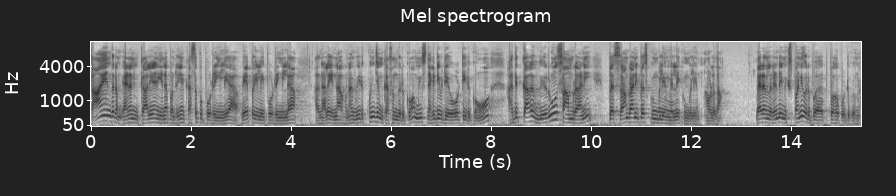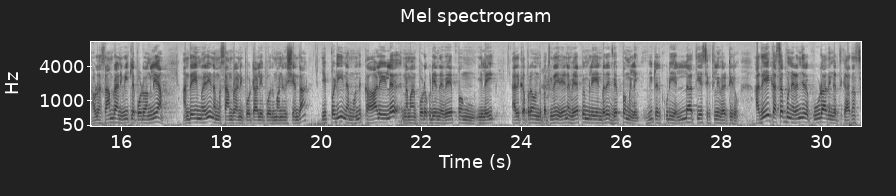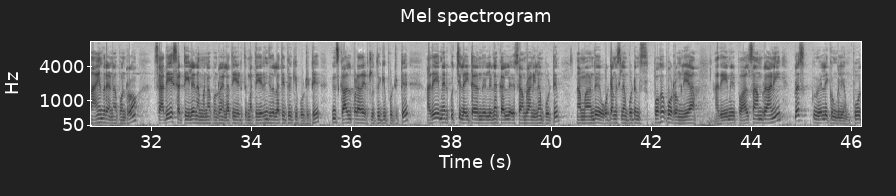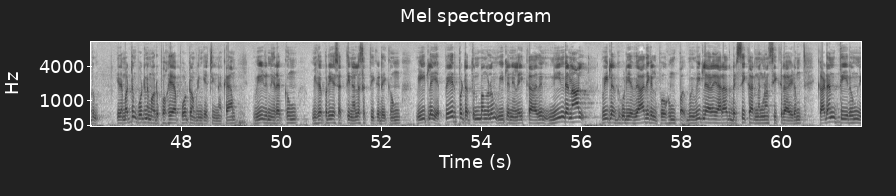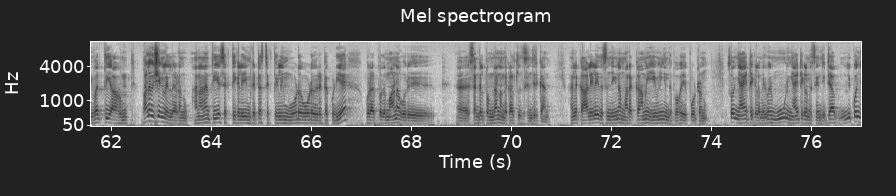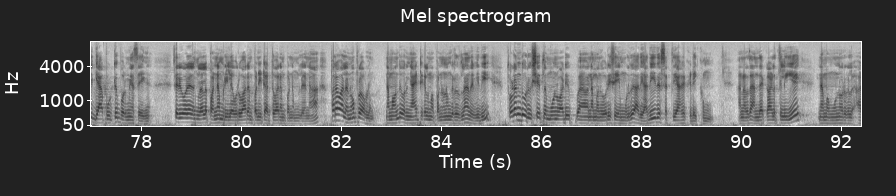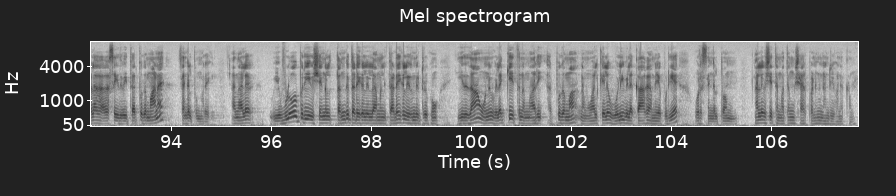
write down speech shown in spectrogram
சாயந்தரம் ஏன்னா நீங்கள் காலையில் நீங்கள் என்ன பண்ணுறீங்க கசப்பு போடுறீங்க இல்லையா? வேப்ப இலை போடுறீங்களா? அதனால் என்ன ஆகும்னா வீடு கொஞ்சம் கசந்துருக்கும். மீன்ஸ் நெகட்டிவிட்டியை ஓட்டி இருக்கும் அதுக்காக வெறும் சாம்பிராணி ப்ளஸ் சாம்பிராணி ப்ளஸ் குங்குளியம் வெள்ளை குங்குளியம். அவ்வளோதான் வேறு அதில் ரெண்டையும் மிக்ஸ் பண்ணி ஒரு புகை போட்டுக்கோங்க. அவ்வளோ சாம்பிராணி வீட்டில் போடுவாங்க இல்லையா? அதே மாதிரி நம்ம சாம்பிராணி போட்டாலே போதுமான விஷயந்தான் இப்படி நம்ம வந்து காலையில் நம்ம போடக்கூடிய அந்த வேப்பம் இலை அதுக்கப்புறம் வந்து பார்த்திங்கன்னா ஏன்னா வேப்பமிலை என்பது வெப்பமிலை வீட்டில் இருக்கக்கூடிய எல்லா தீய விரட்டிடும் அதே கசப்பு நிறைஞ்சிடக்கூடாதுங்கிறதுக்காக தான் சாயந்தரம் என்ன பண்ணுறோம் அதே சட்டியில் நம்ம என்ன பண்ணுறோம் எல்லாத்தையும் எடுத்து மற்ற எரிஞ்சது எல்லாத்தையும் தூக்கி போட்டுட்டு மீன்ஸ் கால் படாத இடத்துல தூக்கி போட்டுட்டு அதே மாதிரி குச்சி லைட்டாக வந்து இல்லைன்னா கல் சாம்பிராணிலாம் போட்டு நம்ம வந்து ஒட்டாங்கசிலாம் போட்டு புகை போடுறோம் இல்லையா? அதேமாரி பால் சாம்பிராணி ப்ளஸ் வெள்ளை குங்குளியம் போதும். இதை மட்டும் போட்டு நம்ம ஒரு புகையாக போட்டோம் அப்படின்னு கேட்டிங்கனாக்கா வீடு நிறக்கும் மிகப்பெரிய சக்தி நல்ல சக்தி கிடைக்கும். வீட்டில் எப்பேற்பட்ட துன்பங்களும் வீட்டில் நிலைக்காது. நீண்ட நாள் வீட்டில் இருக்கக்கூடிய வியாதிகள் போகும். வீட்டில் யாராவது பெட்சீக்காக இருந்தாங்கன்னா சீக்கிரம் ஆகிடும் கடன் தீரும் நிவர்த்தி ஆகும். பல விஷயங்கள் எல்லாம் அடங்கும். அதனால தான் தீய சக்திகளையும் கெட்ட சக்திகளையும் ஓட ஓட விரட்டக்கூடிய ஒரு அற்புதமான ஒரு சங்கல்பம் தான் அந்த காலத்தில் இதை செஞ்சுருக்காங்க. அதனால் காலையில் இதை செஞ்சிங்கன்னா மறக்காமல் ஈவினிங் இந்த புகையை போட்டணும். ஸோ ஞாயிற்றுக்கிழமை இது மாதிரி மூணு ஞாயிற்றுக்கிழமை செஞ்சுட்டு கொஞ்சம் கேப் விட்டு பொறுமையாக செய்யுங்க. சரி ஒரு எங்களால் பண்ண முடியல. ஒரு வாரம் பண்ணிவிட்டு அடுத்த வாரம் பண்ண முடியலன்னா பரவாயில்ல நோ ப்ராப்ளம் நம்ம வந்து ஒரு ஞாயிற்றுக்கிழமை பண்ணணுங்கிறதுலாம் அந்த விதி. தொடர்ந்து ஒரு விஷயத்தில் மூணு வாடி நம்ம அந்த உரை செய்யும் பொழுது அது அதீத சக்தியாக கிடைக்கும். அதனால தான் அந்த காலத்திலேயே நம்ம முன்னோர்கள் அழகாக செய்து வைத்த அற்புதமான சங்கல்ப முறை. அதனால் எவ்வளோ பெரிய விஷயங்கள் தங்கு தடைகள் இல்லாமல் தடைகள் இருந்துகிட்டு இருக்கும் இதுதான் ஒன்று விளக்கேற்றின மாதிரி அற்புதமாக நம்ம வாழ்க்கையில் ஒளி விளக்காக அமையக்கூடிய ஒரு சங்கல்பம். நல்ல விஷயத்தை மற்றவங்க ஷேர் பண்ணுங்கள் நன்றி வணக்கம்.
